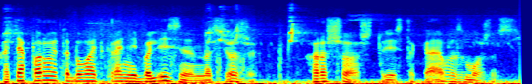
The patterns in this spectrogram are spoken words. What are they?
Хотя порой это бывает крайне болезненно, но все же хорошо, что есть такая возможность.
